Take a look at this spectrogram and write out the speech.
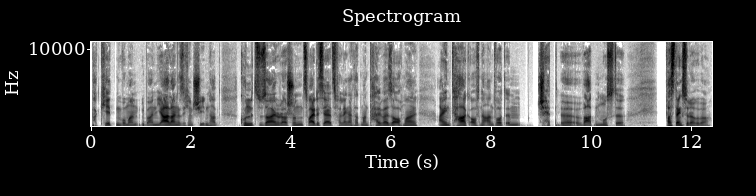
Paketen, wo man über ein Jahr lang sich entschieden hat, Kunde zu sein oder schon ein zweites Jahr jetzt verlängert hat, man teilweise auch mal einen Tag auf eine Antwort im Chat äh, warten musste. Was denkst du darüber?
